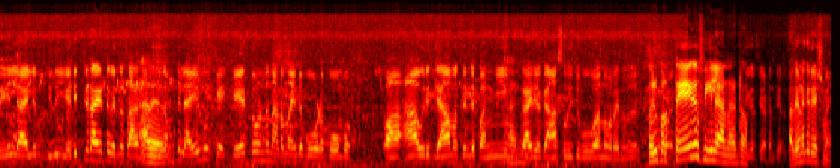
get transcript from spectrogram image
റീലിലായാലും ഇത് എഡിറ്റഡ് ആയിട്ട് വരുന്ന സാധനം നമുക്ക് ലൈവ് കേട്ടുകൊണ്ട് നടന്ന് അതിന്റെ കൂടെ പോകുമ്പോൾ ആ ഒരു ഗ്രാമത്തിന്റെ ഭംഗിയും കാര്യമൊക്കെ ആസ്വദിച്ച് പോവാന്ന് പറയുന്നത് ഒരു പ്രത്യേക ഫീലാണ് കേട്ടോ. തീർച്ചയായിട്ടും തീർച്ചയായും അതേ കണക്ക് രേഷ്മേ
